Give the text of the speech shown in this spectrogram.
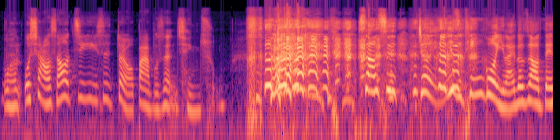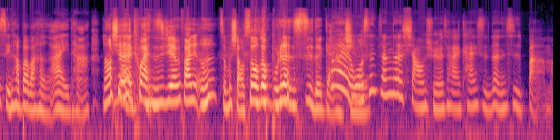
我我小时候记忆是对我爸不是很清楚。上次就一直听过以来都知道 Daisy 他爸爸很爱他，然后现在突然之间发现，嗯，怎么小时候都不认识的感觉？对，我是真的小学才开始认识爸妈。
